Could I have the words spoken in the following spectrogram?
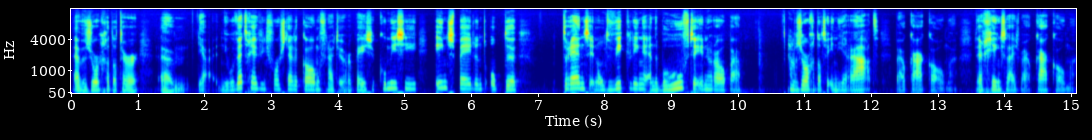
En we zorgen dat er um, ja, nieuwe wetgevingsvoorstellen komen vanuit de Europese Commissie, inspelend op de trends en ontwikkelingen en de behoeften in Europa. En we zorgen dat we in die raad bij elkaar komen, de regeringsleiders bij elkaar komen,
